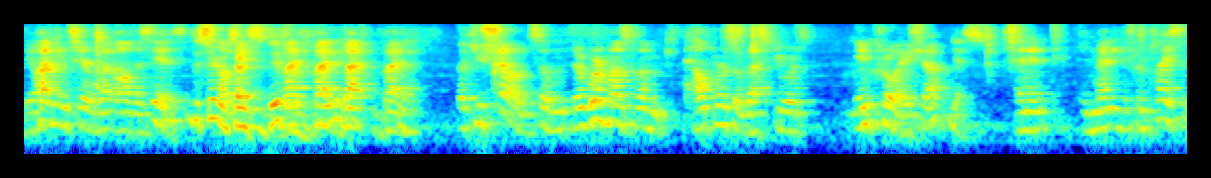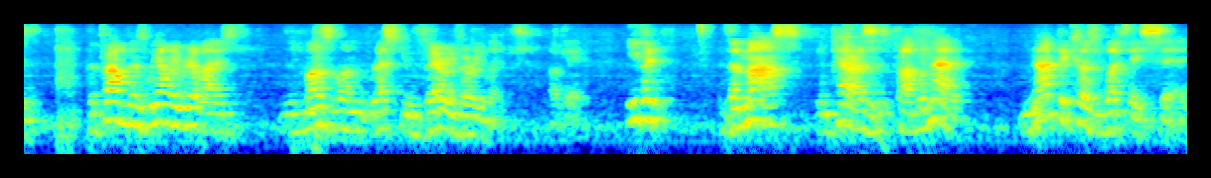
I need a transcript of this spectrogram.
the audience here what all this is. The circumstance is different. But, but, but, but, Yeah. but you showed, so there were Muslim helpers or rescuers in Croatia Yes. and in, in many different places. The problem is, we only realized the Muslim rescue very, very late, okay? Even the mosque in Paris is problematic, not because what they said,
